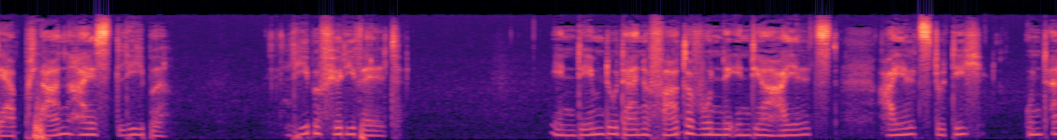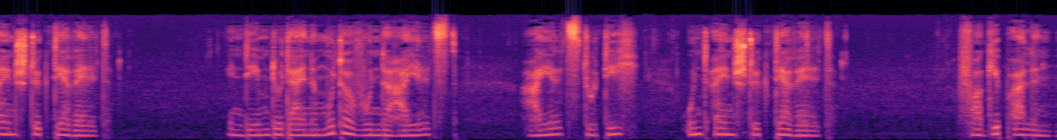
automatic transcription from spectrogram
Der Plan heißt Liebe, Liebe für die Welt. Indem du deine Vaterwunde in dir heilst, heilst du dich und ein Stück der Welt. Indem du deine Mutterwunde heilst, heilst du dich und ein Stück der Welt. Vergib allen,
